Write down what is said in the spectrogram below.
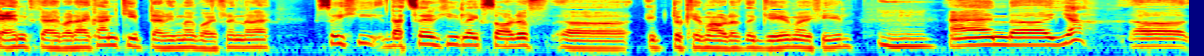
10th guy, but I can't keep telling my boyfriend that I. So he, that's where he like sort of, uh, it took him out of the game, I feel. hmm And uh, yeah, uh,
